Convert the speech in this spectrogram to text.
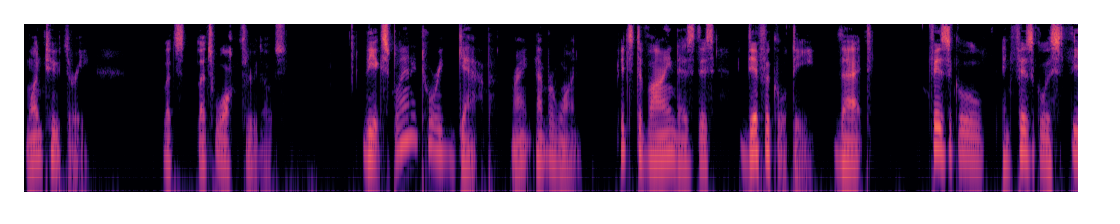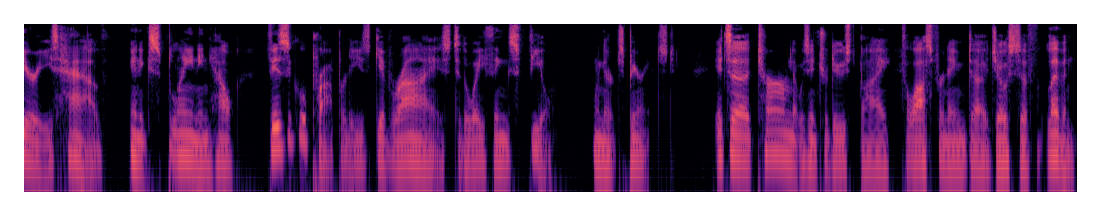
one, two, three. Let's let's walk through those. The explanatory gap, right? Number one, it's defined as this difficulty that physical and physicalist theories have in explaining how physical properties give rise to the way things feel. when they're experienced. It's a term that was introduced by a philosopher named uh, Joseph Levine.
